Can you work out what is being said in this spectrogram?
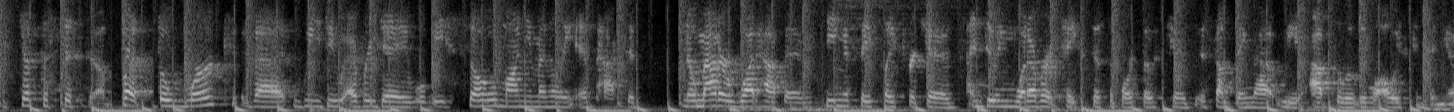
it's just a system, but the work that we do every day will be so monumentally impacted no matter what happens, being a safe place for kids and doing whatever it takes to support those kids is something that we absolutely will always continue.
